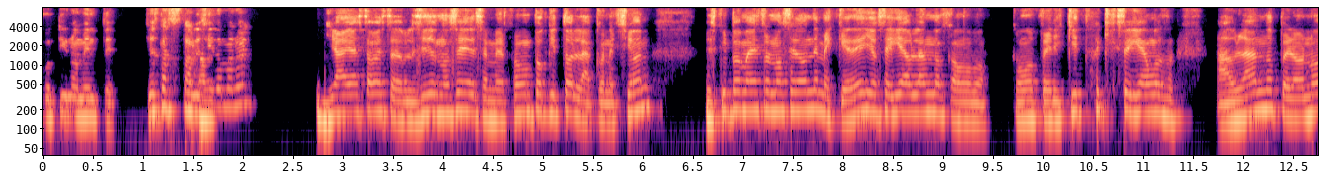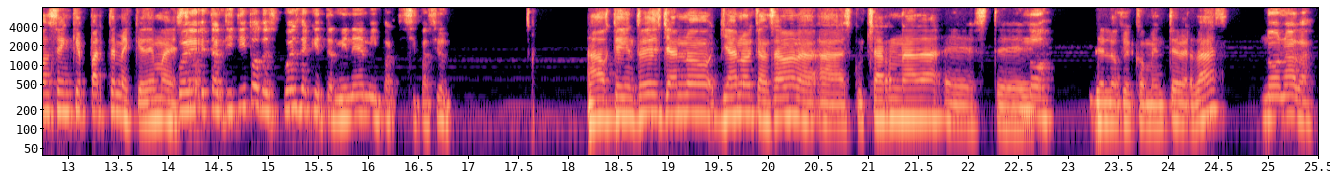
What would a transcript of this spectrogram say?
continuamente. ¿Ya estás establecido, Manuel? Ya, ya estaba establecido. No sé, se me fue un poquito la conexión. Disculpa, maestro, no sé dónde me quedé. Yo seguía hablando como, como periquito, aquí seguíamos hablando, pero no sé en qué parte me quedé, maestro. Fue tantitito después de que terminé mi participación. Ah, ok, entonces ya no, ya no alcanzaron a, escuchar nada este, no. de lo que comenté, ¿verdad? No, nada.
